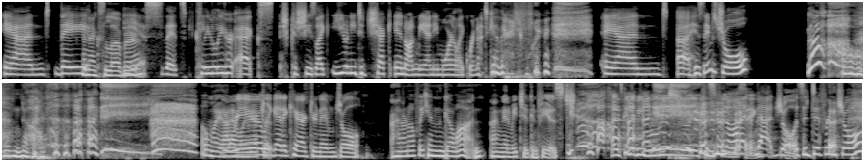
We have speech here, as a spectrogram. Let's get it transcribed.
And they An ex-lover. Yes, that's clearly her ex because she's like, "You don't need to check in on me anymore. Like we're not together anymore." and uh, his name's Joel. Oh no! oh my god! We Rarely to- get a character named Joel. I don't know if we can go on. I'm going to be too confused. It's going to be really confusing. It's not that Joel. It's a different Joel.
